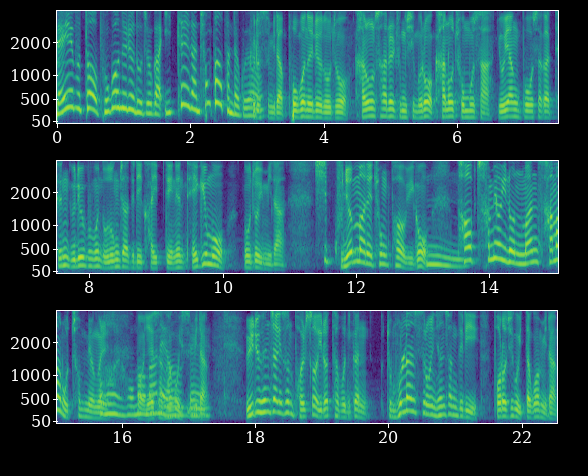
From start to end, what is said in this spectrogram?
내일부터 보건의료 노조가 이틀간 총파업한다고요. 그렇습니다. 보건의료 노조 간호사를 중심으로 간호조무사, 요양보호사 같은 의료 부문 노동자들이 가입돼 있는 대규모 노조입니다. 19년 만에 총파업이고 음. 파업 참여 인원만 4만 5천 명을 어. 예상하고 있습니다. 네. 의료 현장에선 벌써 이렇다 보니까 좀 혼란스러운 현상들이 벌어지고 있다고 합니다.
